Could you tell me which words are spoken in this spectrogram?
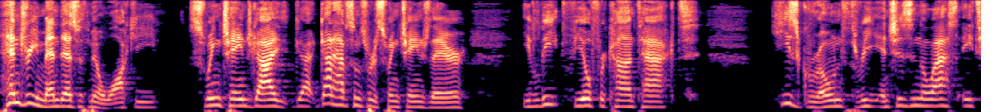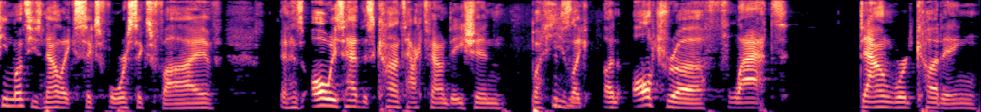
Hendry Mendez with Milwaukee. Swing change guy. Got, got to have some sort of swing change there. Elite feel for contact. He's grown three inches in the last 18 months. He's now like 6'4, 6'5, and has always had this contact foundation, but he's Mhm. like an ultra flat, downward cutting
